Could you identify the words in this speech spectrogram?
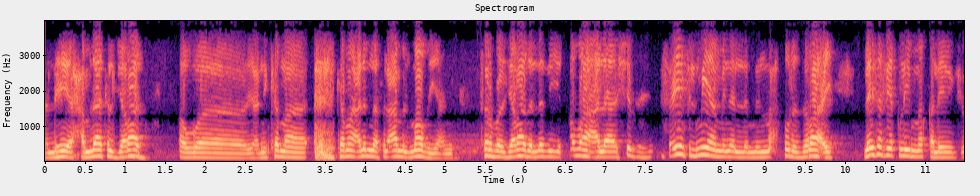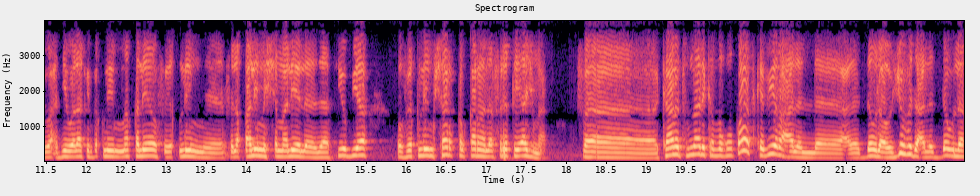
اللي هي حملات الجراد أو يعني كما كما علمنا في العام الماضي يعني سرب الجراد الذي قضى على شبه 90% من من المحصول الزراعي ليس في إقليم مقله في وحده ولكن في إقليم مقله وفي إقليم في الأقاليم الشمالية لإثيوبيا وفي إقليم شرق القرن الأفريقي أجمع. فكانت هنالك ضغوطات كبيرة على على الدولة أو جهد على الدولة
